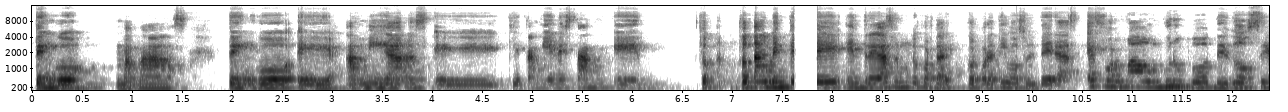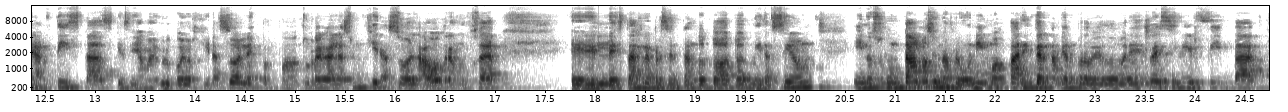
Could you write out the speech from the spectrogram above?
tengo mamás, tengo eh, amigas eh, que también están eh, totalmente entregas al mundo corporativo solteras. He formado un grupo de 12 artistas que se llama el Grupo de los Girasoles, porque cuando tú regalas un girasol a otra mujer, le estás representando toda tu admiración y nos juntamos y nos reunimos para intercambiar proveedores, recibir feedback,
